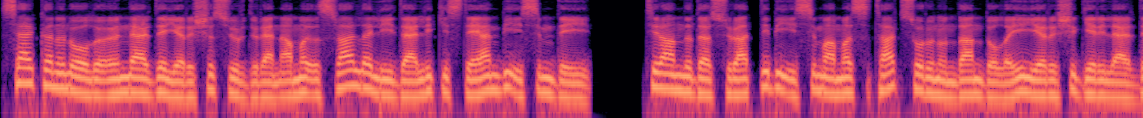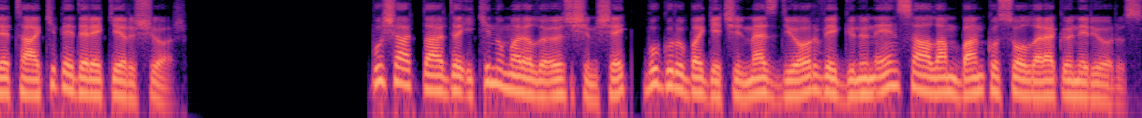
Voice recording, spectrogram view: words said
Serkan'ın oğlu önlerde yarışı sürdüren ama ısrarla liderlik isteyen bir isim değil. Tiranlı'da süratli bir isim ama start sorunundan dolayı yarışı gerilerde takip ederek yarışıyor. Bu şartlarda 2 numaralı Öz Şimşek, bu gruba geçilmez diyor ve günün en sağlam bankosu olarak öneriyoruz.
